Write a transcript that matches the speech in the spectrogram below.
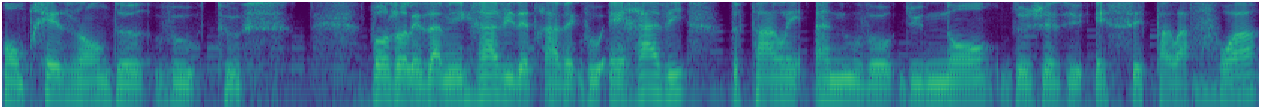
en présent de vous tous. Bonjour les amis, ravi d'être avec vous et ravi de parler à nouveau du nom de Jésus et c'est par la foi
